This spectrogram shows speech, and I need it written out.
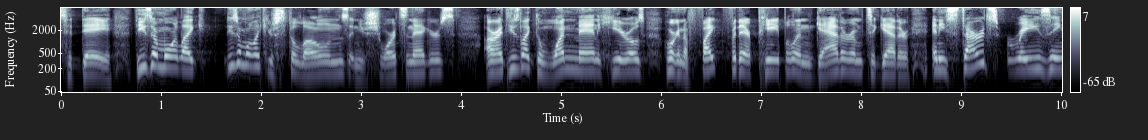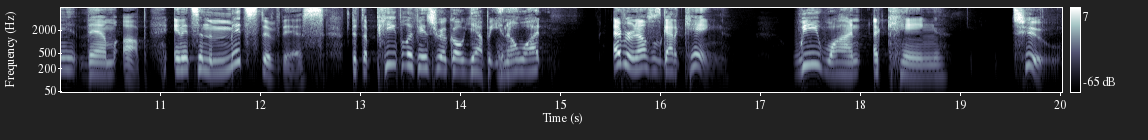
today. These are more like these are more like your Stallones and your Schwarzeneggers. All right, these are like the one-man heroes who are going to fight for their people and gather them together. And he starts raising them up. And it's in the midst of this that the people of Israel go, "Yeah, but you know what? Everyone else has got a king. We want a king too."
